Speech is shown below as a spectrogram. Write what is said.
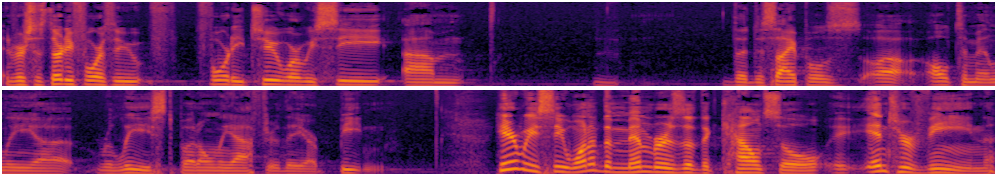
in verses 34 through 42, where we see um, the disciples uh, ultimately uh, released, but only after they are beaten. Here we see one of the members of the council intervene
